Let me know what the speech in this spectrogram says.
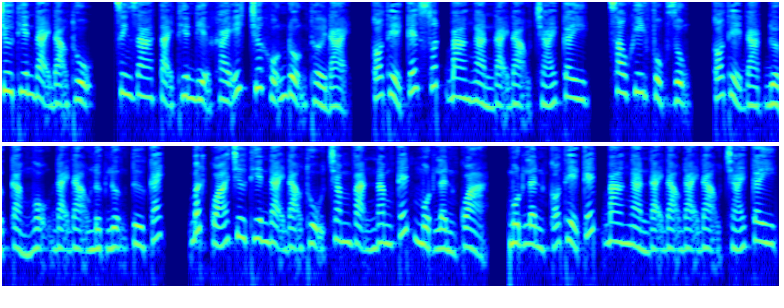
chư thiên đại đạo thụ sinh ra tại thiên địa khai ích trước hỗn độn thời đại có thể kết xuất 3.000 đại đạo trái cây sau khi phục dụng có thể đạt được cảm ngộ đại đạo lực lượng tư cách. Bất quá chư thiên đại đạo thụ trăm vạn năm kết một lần quả một lần có thể kết 3.000 đại đạo đại đạo trái cây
